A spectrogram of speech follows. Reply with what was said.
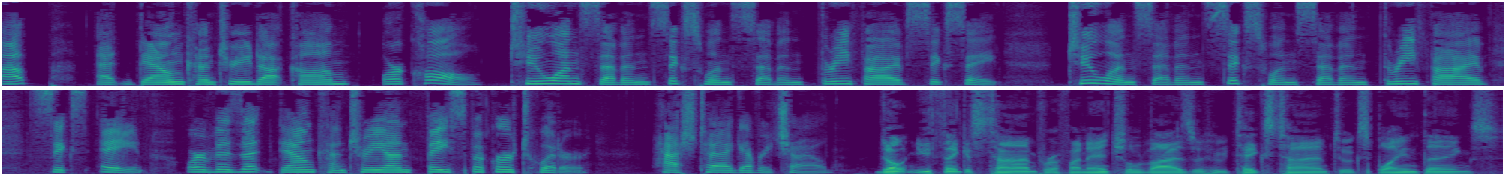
Up at downcountry.com or call 217 617 3568. 217 617 3568 or visit Downcountry on Facebook or Twitter. Hashtag every child. Don't you think it's time for a financial advisor who takes time to explain things?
